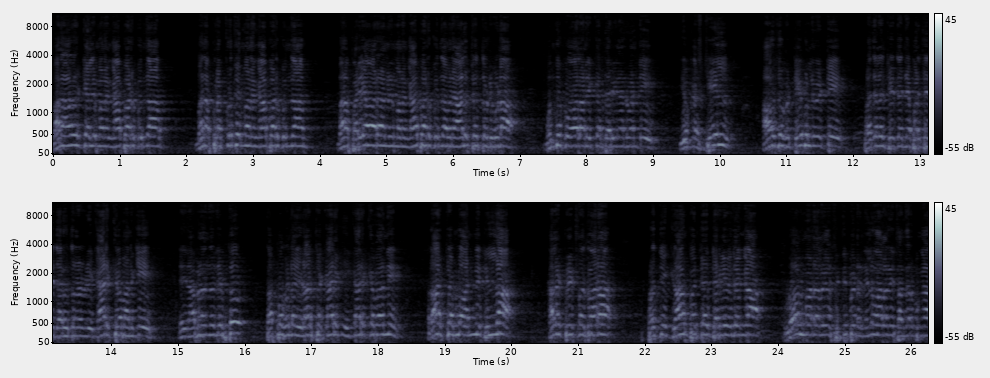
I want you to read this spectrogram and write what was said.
మన ఆరోగ్యాన్ని మనం కాపాడుకుందాం. మన ప్రకృతిని మనం కాపాడుకుందాం మన పర్యావరణాన్ని మనం కాపాడుకుందాం అనే ఆలోచనతో కూడా ముందుకు పోవాలని ఇక్కడ జరిగినటువంటి ఈ యొక్క స్టీల్ హౌస్ ఒక టేబుల్ పెట్టి ప్రజల చైతన్యపరిచే జరుగుతున్నటువంటి కార్యక్రమానికి నేను అభినందన చెప్తూ తప్పకుండా ఈ రాష్ట్ర కార్య ఈ కార్యక్రమాన్ని రాష్ట్రంలో అన్ని జిల్లా కలెక్టరేట్ల ద్వారా ప్రతి గ్రామ పంచాయతీ జరిగే విధంగా రోల్ మోడల్గా సిద్దిపేట నిలవాలని సందర్భంగా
